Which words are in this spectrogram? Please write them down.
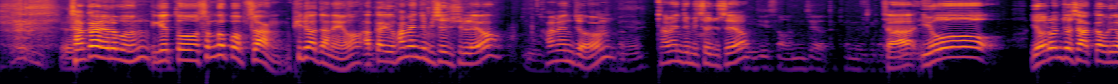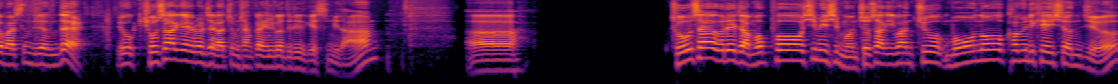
잠깐 여러분 이게 또 선거법상 필요하다네요. 아까 이 화면 좀 비춰주실래요? 화면 좀 네. 화면 좀 비춰주세요. 어디서 언제 어떻게 했는지. 자, 요 여론조사 아까 우리가 말씀드렸는데 요 조사 개요를 제가 좀 잠깐 읽어드리겠습니다. 어, 조사 의뢰자 목포 시민신문 조사기관 주 모노 커뮤니케이션즈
